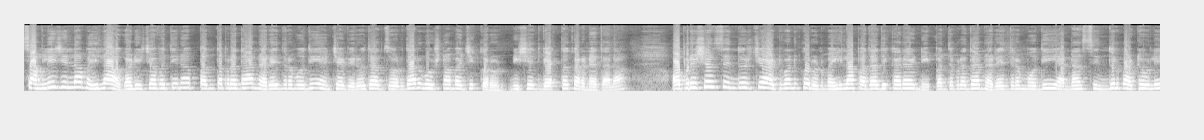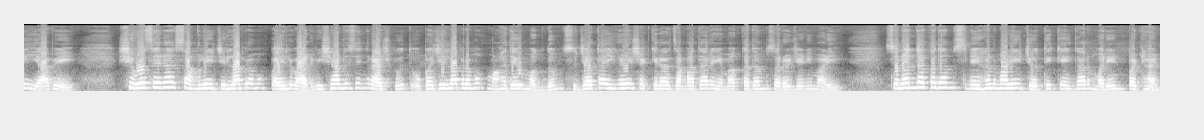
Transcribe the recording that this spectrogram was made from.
सांगली जिल्हा महिला आघाडीच्या वतीनं पंतप्रधान नरेंद्र मोदी यांच्या विरोधात जोरदार घोषणाबाजी करून निषेध व्यक्त करण्यात आला. ऑपरेशन सिंदूरची आठवण करून महिला पदाधिकाऱ्यांनी पंतप्रधान नरेंद्र मोदी यांना सिंदूर पाठवले. यावेळी शिवसेना सांगली जिल्हाप्रमुख पहिलवान विशालसिंग राजपूत उपजिल्हाप्रमुख महादेव मगदुम सुजाता इंगळे शकिरा जमादार हेमा कदम सरोजिनी माळी सुनंदा कदम स्नेहल माळी ज्योती केंगार मरीन पठाण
